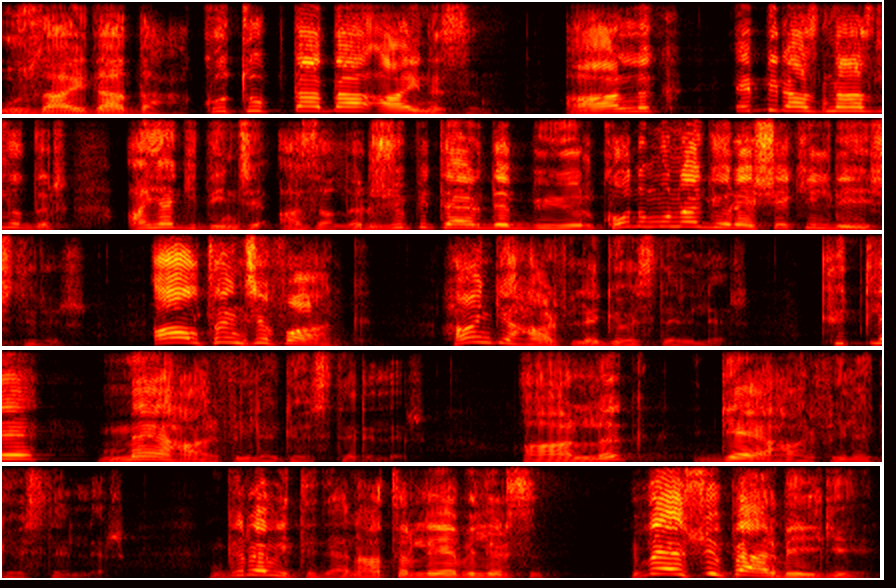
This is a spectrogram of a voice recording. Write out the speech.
Uzayda da kutupta da aynısın. Ağırlık e biraz nazlıdır. Ay'a gidince azalır, Jüpiter'de büyür, konumuna göre şekil değiştirir. Altıncı fark. Hangi harfle gösterilir? Kütle M harfiyle gösterilir. Ağırlık G harfiyle gösterilir. Gravity'den hatırlayabilirsin. Ve süper bilgi.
